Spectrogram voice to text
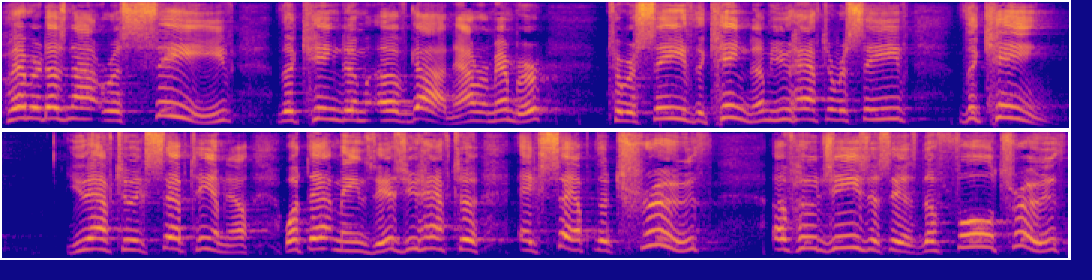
whoever does not receive the kingdom of God. Now remember, to receive the kingdom, you have to receive the king. You have to accept him. Now, what that means is you have to accept the truth of who Jesus is, the full truth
